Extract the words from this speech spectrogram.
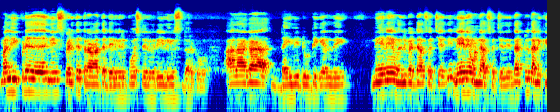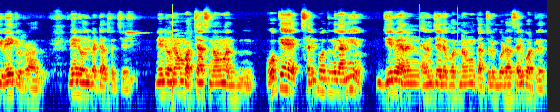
మళ్ళీ ఇప్పుడే లీవ్స్ పెడితే తర్వాత డెలివరీ పోస్ట్ డెలివరీ లీవ్స్ దొరకవు. అలాగా డైలీ డ్యూటీకి వెళ్ళి నేనే వదిలిపెట్టాల్సి వచ్చేది నేనే ఉండాల్సి వచ్చేది. దట్టు దానికి వెహికల్ రాదు. నేను వదిలిపెట్టాల్సి వచ్చేది. నేను వర్క్ చేస్తున్నాము అన్- ఓకే సరిపోతుంది కానీ జీరో ఎరన్ ఎరన్ చేయలేకపోతున్నాము ఖర్చులకు కూడా సరిపోవట్లేదు.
